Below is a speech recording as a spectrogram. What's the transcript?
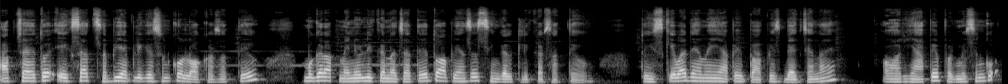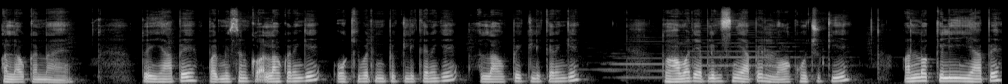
आप चाहे तो एक साथ सभी एप्लीकेशन को लॉक कर सकते हो, मगर आप मैन्युअली करना चाहते हो तो आप यहाँ से सिंगल क्लिक कर सकते हो। तो इसके बाद हमें यहाँ पे वापस बैक जाना है और यहाँ पे परमिशन को अलाउ करना है। तो यहाँ पे परमिशन को अलाउ करेंगे ओके बटन पे क्लिक करेंगे अलाउ पे क्लिक करेंगे। तो हमारी एप्लीकेशन यहाँ पे लॉक हो चुकी है। अनलॉक के लिए यहाँ पे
